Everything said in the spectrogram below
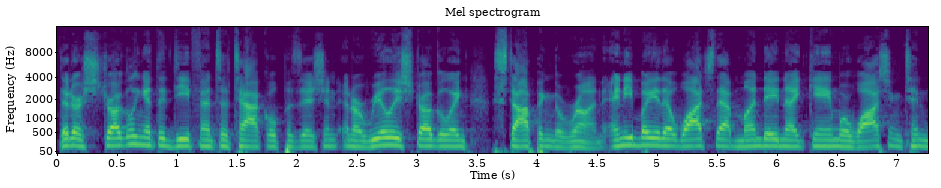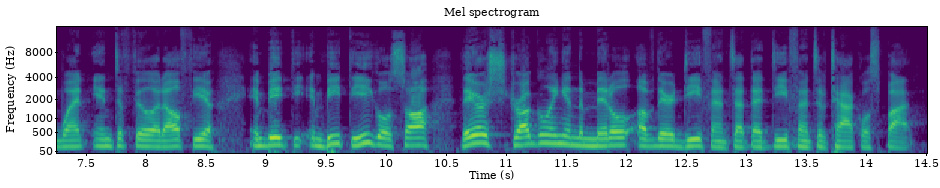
that are struggling at the defensive tackle position and are really struggling stopping the run. Anybody that watched that Monday night game where Washington went into Philadelphia and beat the, and beat the Eagles saw they are struggling in the middle of their defense at that defensive tackle spot.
